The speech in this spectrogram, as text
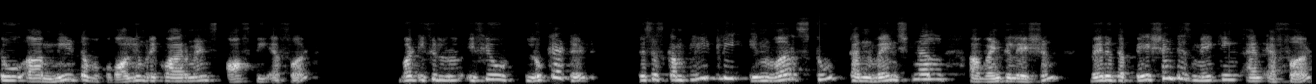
to uh, meet the volume requirements of the effort. But if you if you look at it, this is completely inverse to conventional uh, ventilation, where if the patient is making an effort,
